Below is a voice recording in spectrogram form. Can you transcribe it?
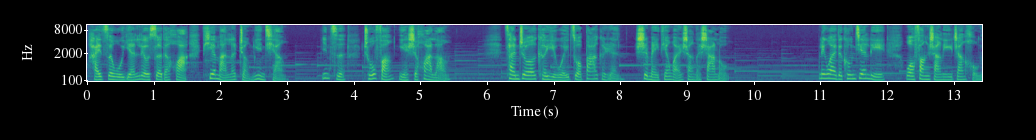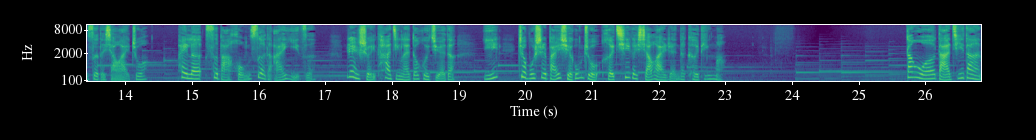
孩子五颜六色的画贴满了整面墙，因此厨房也是画廊。餐桌可以围坐八个人，是每天晚上的沙龙。另外的空间里，我放上了一张红色的小矮桌，配了四把红色的矮椅子，任谁踏进来都会觉得，咦，这不是白雪公主和七个小矮人的客厅吗？当我打鸡蛋、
